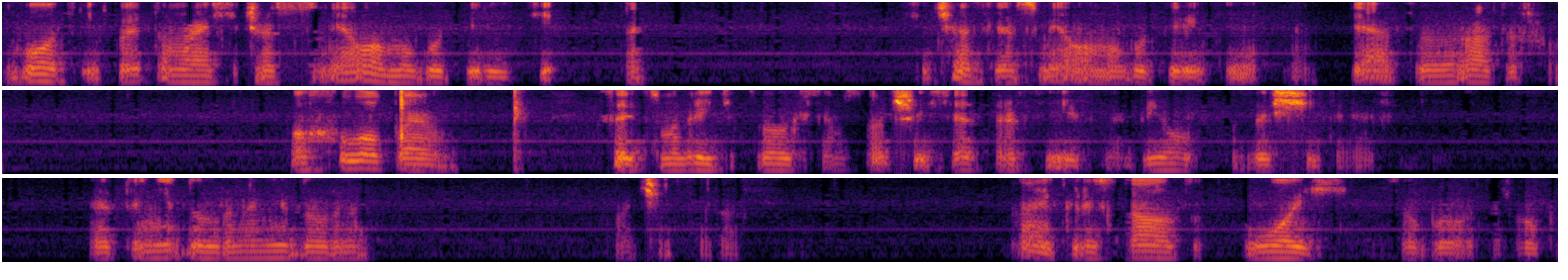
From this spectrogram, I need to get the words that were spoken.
вот, и поэтому я сейчас смело могу перейти. Так. Сейчас я смело могу перейти на пятую ратушу. Похлопаем. Кстати, смотрите, целых 760 трофеев набил защитой. Офигеть. Это не дурно, не дурно. Очень хорошо. Ну и кристалл тут... Ой, забыл, это жопа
